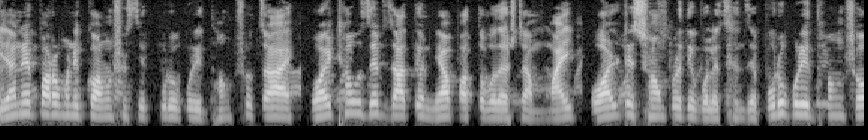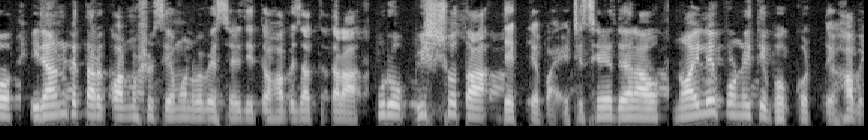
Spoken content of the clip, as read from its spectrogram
ইরানের পারমাণবিক কর্মসূচির পুরোপুরি ধ্বংস চায়। হোয়াইট হাউসের জাতীয় নিরাপত্তা উপদেষ্টা মাইক ওয়াল্টের সম্প্রতি বলেছেন যে পুরোপুরি ধ্বংস ইরানকে তার কর্মসূচি এমন ভাবে ছেড়ে দিতে হবে যাতে তারা পুরো বিশ্ব তা দেখতে পায়। এটি ছেড়ে দেওয়াও নইলে পরিণতি ভোগ করতে হবে।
